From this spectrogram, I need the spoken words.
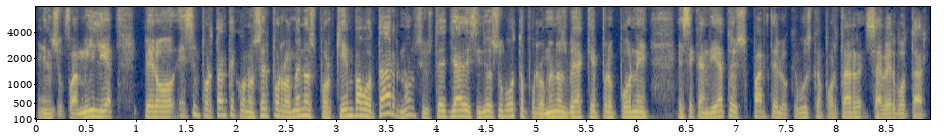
en su familia. Pero es importante conocer por lo menos por quién va a votar, ¿no? Si usted ya decidió su voto, por lo menos vea qué propone ese candidato. Es parte de lo que busca aportar saber votar.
